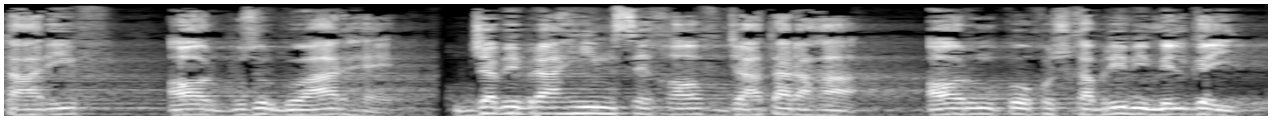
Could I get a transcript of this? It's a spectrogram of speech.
تعریف اور بزرگوار ہے۔ جب ابراہیم سے خوف جاتا رہا اور ان کو خوشخبری بھی مل گئی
